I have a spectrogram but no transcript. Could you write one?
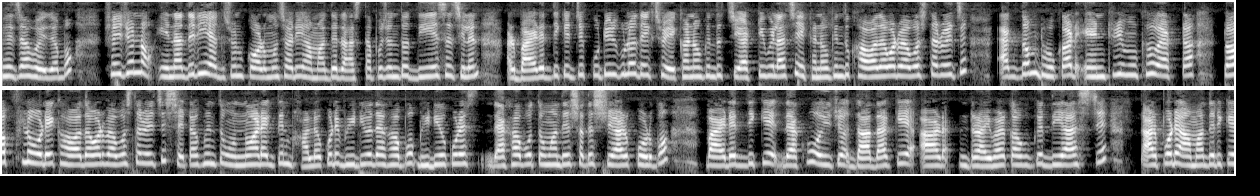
ভেজা হয়ে যাব। সেই জন্য এনাদেরই একজন কর্মচারী আমাদের রাস্তা পর্যন্ত দিয়ে এসেছিলেন। আর বাইরের দিকের যে কুটিরগুলো দেখছ এখানেও কিন্তু চেয়ার টেবিল আছে এখানেও কিন্তু খাওয়া দাওয়ার ব্যবস্থা রয়েছে। একদম ঢোকার এন্ট্রি মুখেও একটা টপ ফ্লোরে খাওয়া দাওয়ার ব্যবস্থা রয়েছে। সেটাও কিন্তু অন্য আর একদিন ভালো করে ভিডিও দেখাবো ভিডিও করে দেখাবো তোমাদের সাথে শেয়ার করব। বাইরের দিকে দেখো ওই যে দাদাকে আর ড্রাইভার কাকুকে দিয়ে আসছে। তারপরে আমাদেরকে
